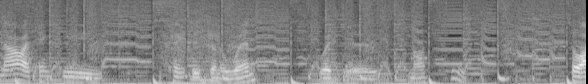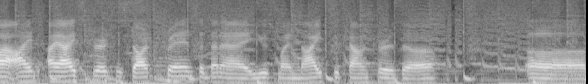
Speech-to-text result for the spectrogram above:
now. I think he think he's gonna win, which is not true. So I, I, I Ice his Dark Prince, and then I use my Knight to counter the uh,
